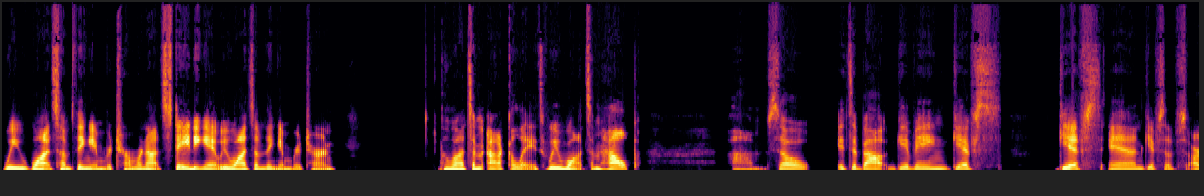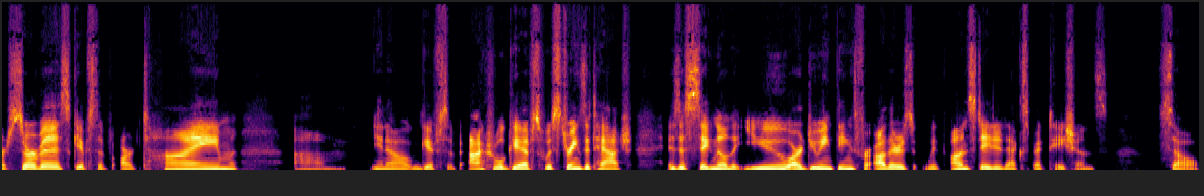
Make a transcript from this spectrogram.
We want something in return. We're not stating it. We want something in return we want some accolades we want some help um, so it's about giving gifts, gifts and gifts of our service, gifts of our time, um, you know, gifts of actual gifts with strings attached is a signal that you are doing things for others with unstated expectations. So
